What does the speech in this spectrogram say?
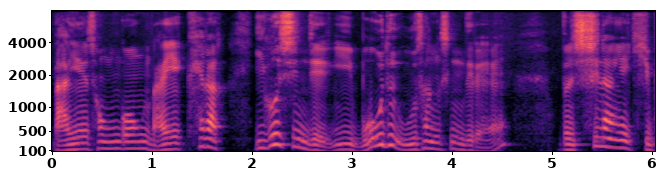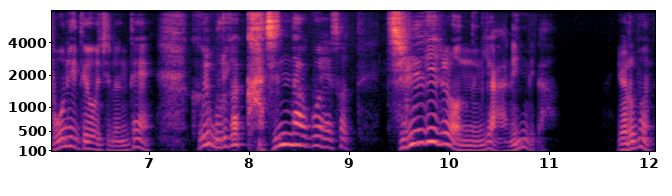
나의 성공, 나의 쾌락, 이것이 이제 이 모든 우상신들의 어떤 신앙의 기본이 되어지는데 그걸 우리가 가진다고 해서 진리를 얻는 게 아닙니다. 여러분,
